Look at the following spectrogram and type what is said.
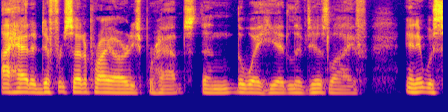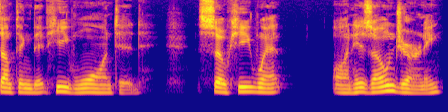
I had a different set of priorities perhaps than the way he had lived his life and it was something that he wanted. So he went on his own journey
